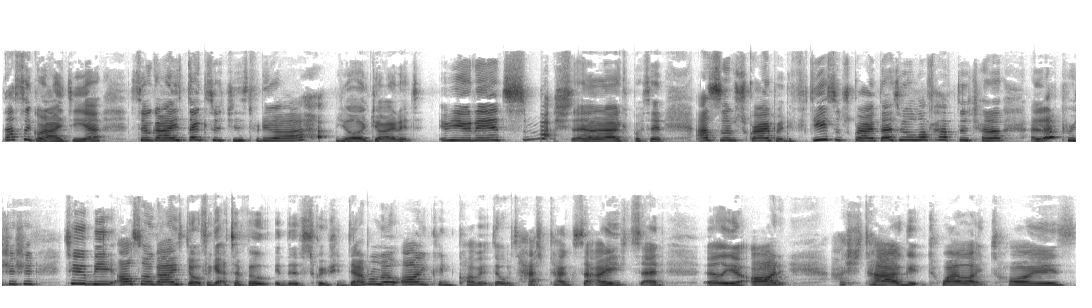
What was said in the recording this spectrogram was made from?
That's a good idea. So guys, thanks for watching this video. I hope you enjoyed it. If you did, smash the like button and subscribe. And if you do subscribe, that will love help the channel a lot of appreciation to me. Also, guys, don't forget to vote in the description down below, or you can comment those hashtags that I said earlier on. Hashtag Twilight Toyz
